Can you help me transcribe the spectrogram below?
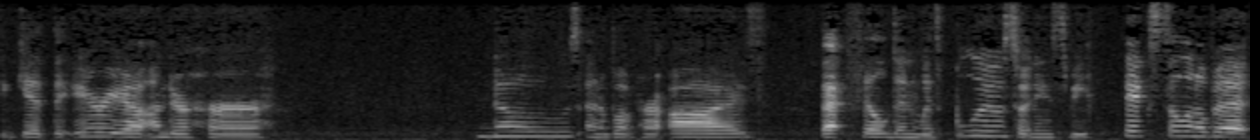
to get the area under her nose and above her eyes that filled in with blue, so it needs to be fixed a little bit.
